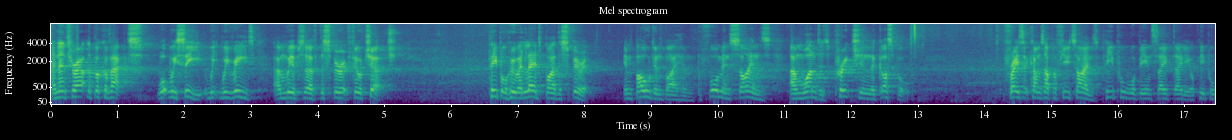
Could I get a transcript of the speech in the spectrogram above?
And then throughout the book of Acts, what we see, we, we read and we observe the Spirit filled church. People who are led by the Spirit, emboldened by Him, performing signs and wonders, preaching the gospel. Phrase that comes up a few times people were being saved daily, or people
